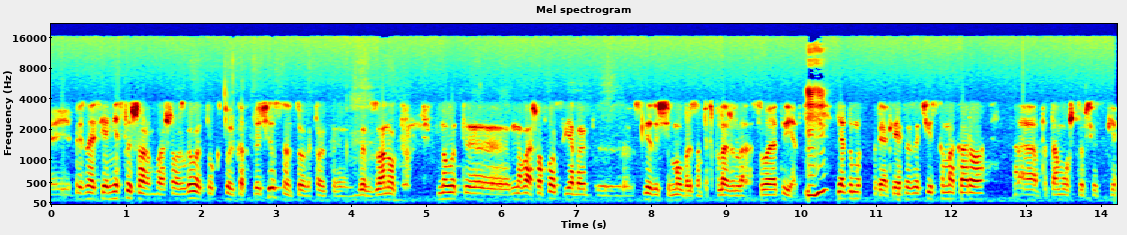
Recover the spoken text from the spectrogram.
И, признаюсь, я не слышал вашего разговора, только, только включился, только, только был звонок. Но вот э, на ваш вопрос я бы э, следующим образом предположил свой ответ. Угу. Я думаю, вряд ли это зачистка Макарова, э, потому что все-таки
